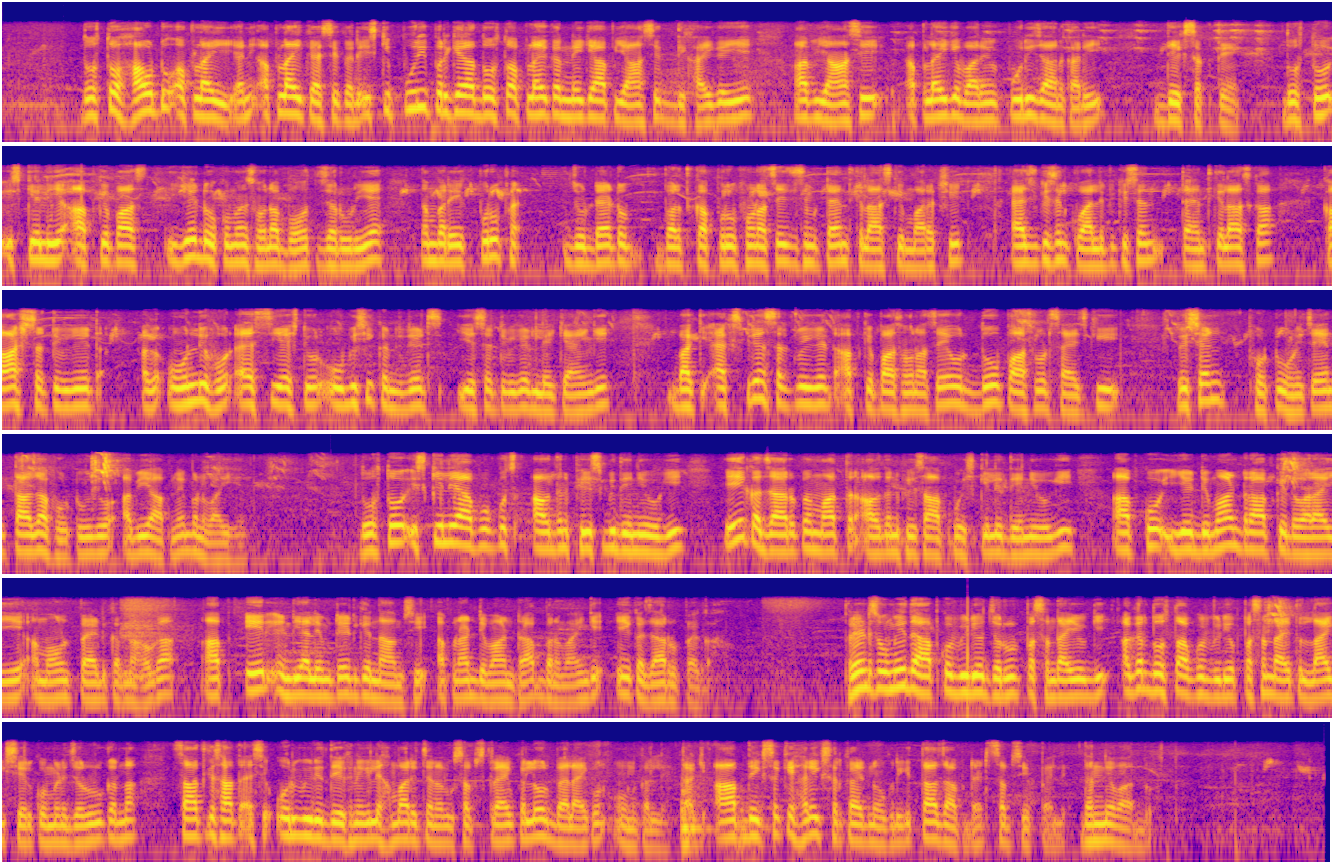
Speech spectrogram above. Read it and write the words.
दोस्तों हाउ टू अप्लाई यानी अप्लाई कैसे करें? इसकी पूरी प्रक्रिया दोस्तों अप्लाई करने की आप यहाँ से दिखाई गई है। आप यहाँ से अप्लाई के बारे में पूरी जानकारी देख सकते हैं। दोस्तों, इसके लिए आपके पास ये डॉक्यूमेंट्स होना बहुत ज़रूरी है। नंबर एक प्रूफ जो डेट ऑफ़ बर्थ का प्रूफ होना चाहिए, जिसमें टेंथ क्लास की marksheet education qualification tenth class का। कास्ट सर्टिफिकेट अगर only for S C S T और ओ बी सी कैंडिडेट्स ये सर्टिफिकेट लेके आएँगे। बाकी एक्सपीरियंस सर्टिफिकेट आपके पास होना चाहिए और दो पासपोर्ट साइज़ की रिसेंट फ़ोटो होनी चाहिए, ताज़ा फ़ोटो जो अभी आपने बनवाई है। दोस्तों, इसके लिए आपको कुछ आवेदन फ़ीस भी देनी होगी। एक हज़ार रुपये मात्र आवेदन फ़ीस आपको इसके लिए देनी होगी। आपको ये डिमांड ड्राफ्ट के द्वारा ये अमाउंट पैड करना होगा। आप एयर इंडिया लिमिटेड के नाम से अपना डिमांड ड्राफ्ट बनवाएँगे एक हज़ार रुपये का। फ्रेंड्स, उम्मीद है आपको वीडियो ज़रूर पसंद आई होगी। अगर दोस्तों, आपको वीडियो पसंद आए तो लाइक, शेयर, कमेंट ज़रूर करना। साथ के साथ ऐसे और वीडियो देखने के लिए हमारे चैनल को सब्सक्राइब कर लो और बेल आइकन ऑन कर ले, ताकि आप देख सके हर एक सरकारी नौकरी की ताज़ा अपडेट सबसे पहले। धन्यवाद, दोस्तों।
